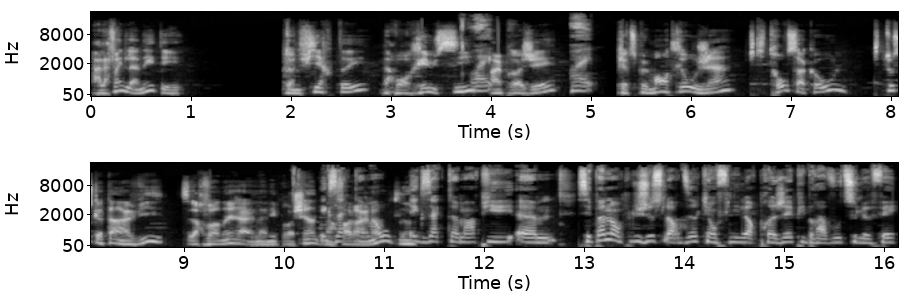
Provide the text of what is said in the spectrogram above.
À la fin de l'année, t'es t'as une fierté d'avoir réussi Ouais. un projet Ouais, que tu peux montrer aux gens, puis qui trouvent ça cool, puis tout ce que tu as envie, c'est de revenir à l'année prochaine et en faire un autre. Là. exactement. Puis euh, c'est pas non plus juste leur dire qu'ils ont fini leur projet, puis bravo, tu le fais.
